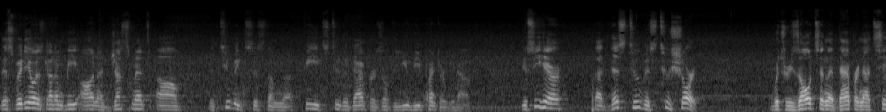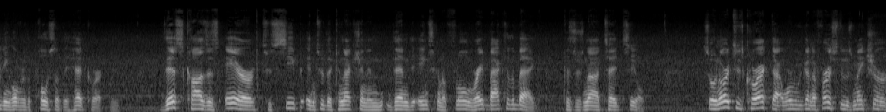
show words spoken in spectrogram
This video is going to be on adjustment of the tubing system that feeds to the dampers of the UV printer we have. You see here that this tube is too short, which results in the damper not seating over the post of the head correctly. This causes air to seep into the connection and then the ink's going to flow right back to the bag because there's not a tight seal. So in order to correct that, what we're going to first do is make sure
